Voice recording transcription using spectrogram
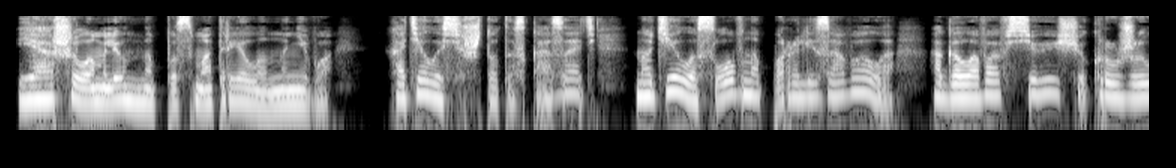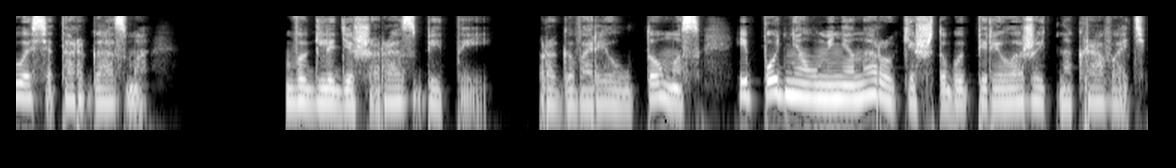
Я ошеломленно посмотрела на него — Хотелось что-то сказать, но тело словно парализовало, а голова все еще кружилась от оргазма. «Выглядишь разбитый», — проговорил Томас и поднял меня на руки, чтобы переложить на кровать.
